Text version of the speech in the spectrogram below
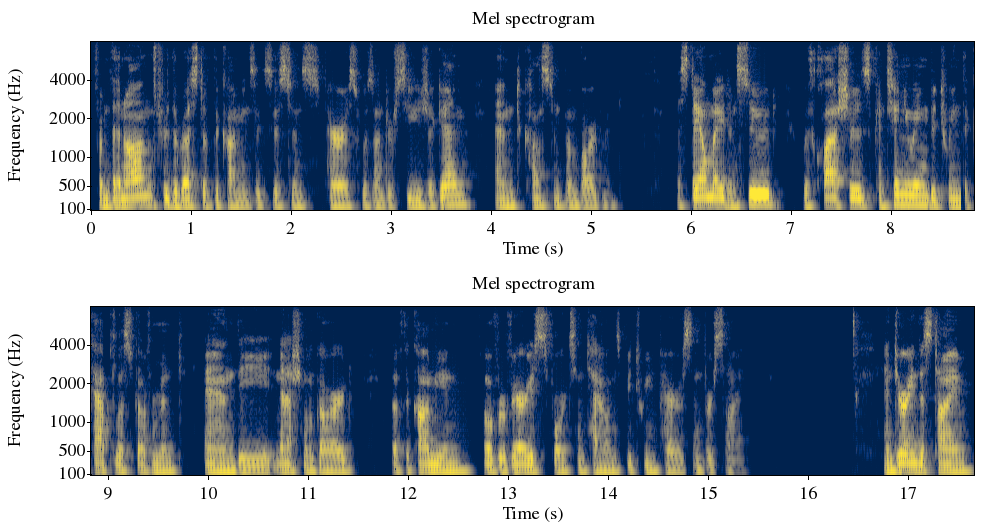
From then on, through the rest of the Commune's existence, Paris was under siege again and constant bombardment. A stalemate ensued, with clashes continuing between the capitalist government and the National Guard of the Commune over various forts and towns between Paris and Versailles. And during this time,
